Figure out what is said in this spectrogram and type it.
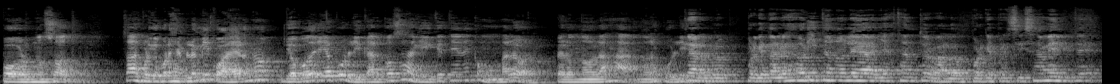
por nosotros. ¿Sabes? Porque, por ejemplo, en mi cuaderno yo podría publicar cosas aquí que tienen como un valor, pero no las, no las publico. Claro, pero porque tal vez ahorita no le hayas tanto el valor, porque precisamente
